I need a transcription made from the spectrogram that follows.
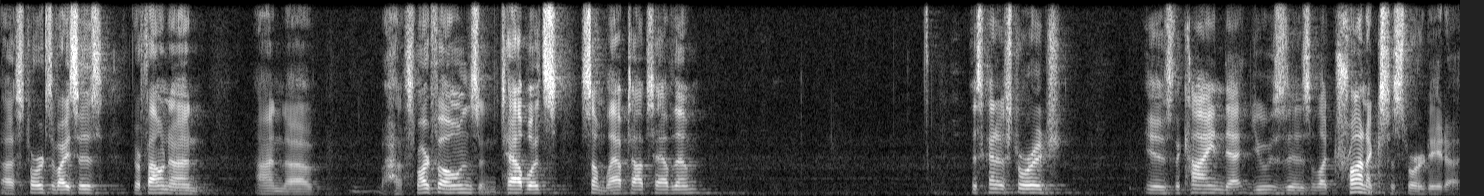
uh, storage devices, they're found on, on uh, smartphones and tablets. Some laptops have them. This kind of storage is the kind that uses electronics to store data.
